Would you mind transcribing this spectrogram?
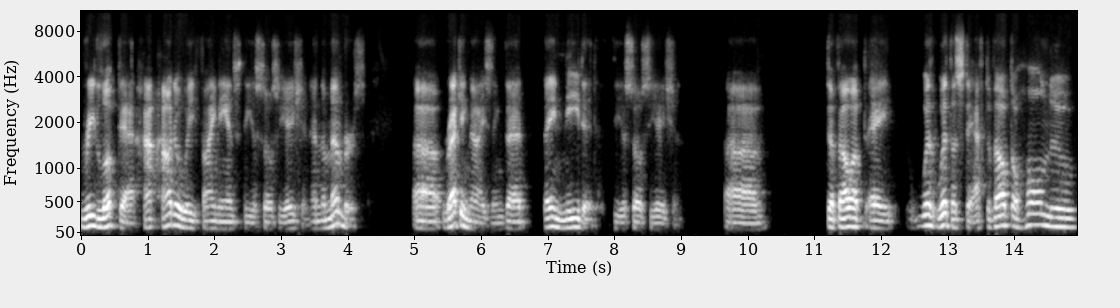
relooked at how, how do we finance the association and the members? Uh, recognizing that they needed the association. Uh, developed a, with, with the staff, developed a whole new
